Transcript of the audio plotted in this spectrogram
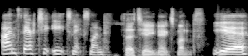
I'm 38 next month. 38 next month. Yeah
